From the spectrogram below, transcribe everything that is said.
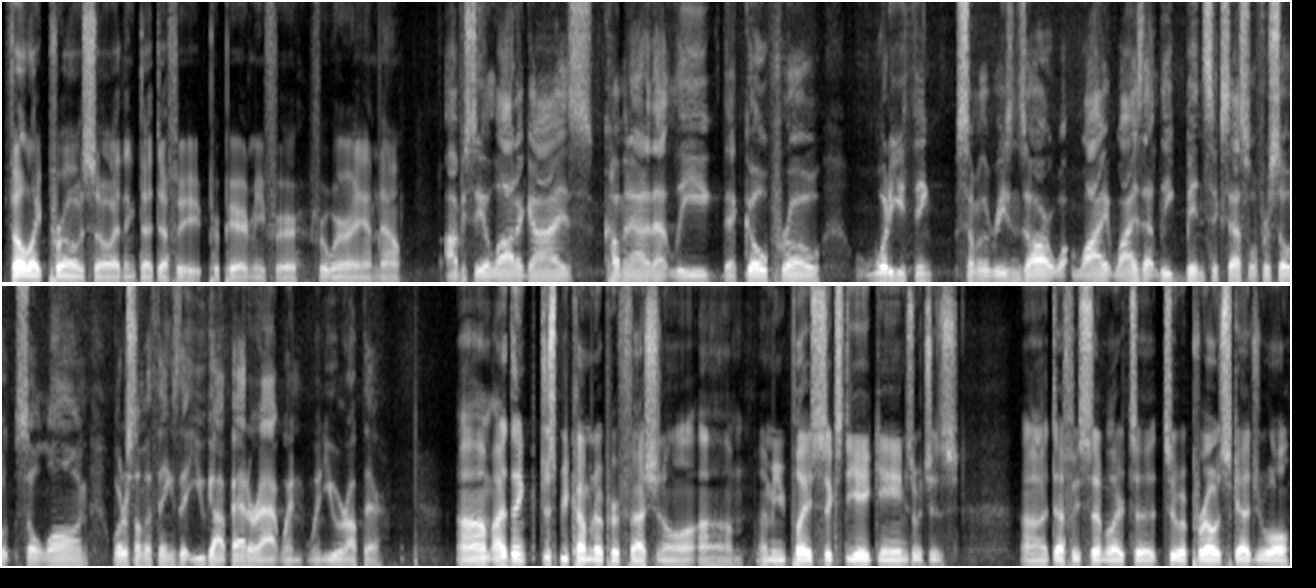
felt like pro so I think that definitely prepared me for for where I am now. Obviously a lot of guys coming out of that league that go pro. What do you think some of the reasons are why why has that league been successful for so so long? What are some of the things that you got better at when when you were up there? Um, I think just becoming a professional. Um, I mean, you play 68 games, which is uh, definitely similar to, to a pro schedule.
